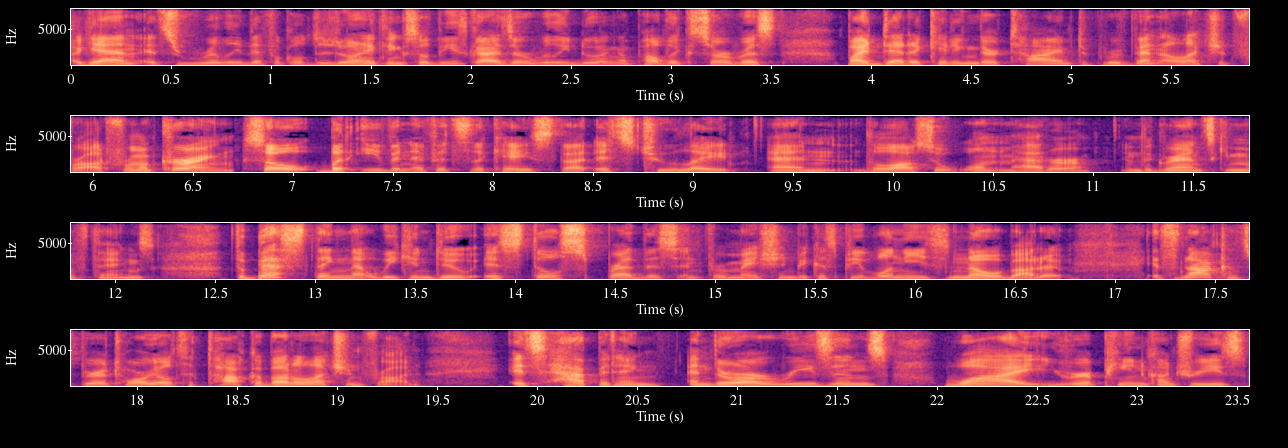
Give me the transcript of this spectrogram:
Again, it's really difficult to do anything. So these guys are really doing a public service by dedicating their time to prevent election fraud from occurring. So, but even if it's the case that it's too late and the lawsuit won't matter in the grand scheme of things, the best thing that we can do is still spread this information because people need to know about it. It's not conspiratorial to talk about election fraud. It's happening and there are reasons why European countries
